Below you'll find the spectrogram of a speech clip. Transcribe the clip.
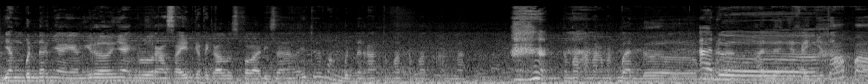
yang benernya yang realnya yang lu rasain ketika lu sekolah di sana itu emang beneran tempat-tempat anak tempat anak-anak bandel Aduh. adanya kayak gitu apa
